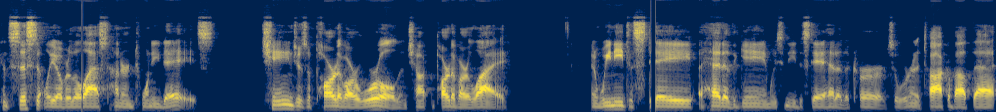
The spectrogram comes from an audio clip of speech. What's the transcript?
consistently over the last 120 days change is a part of our world and ch- part of our life. And we need to stay ahead of the game. We need to stay ahead of the curve. So we're going to talk about that,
